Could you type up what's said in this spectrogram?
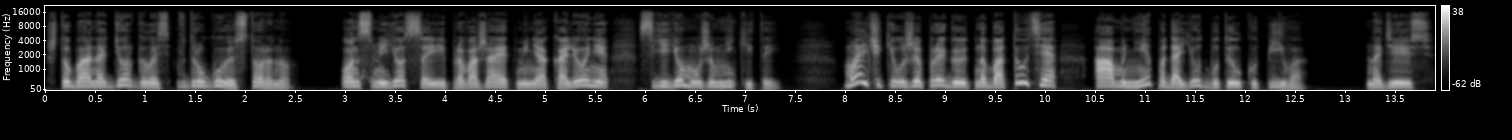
чтобы она дергалась в другую сторону. Он смеется и провожает меня к Алене с ее мужем Никитой. Мальчики уже прыгают на батуте, а мне подают бутылку пива. Надеюсь,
